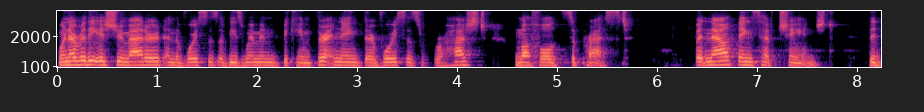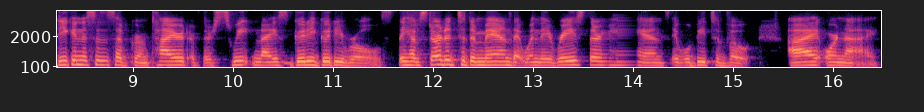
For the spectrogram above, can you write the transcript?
Whenever the issue mattered and the voices of these women became threatening, their voices were hushed, muffled, suppressed. But now things have changed. The deaconesses have grown tired of their sweet, nice, goody goody roles. They have started to demand that when they raise their hands, it will be to vote, aye or nay.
